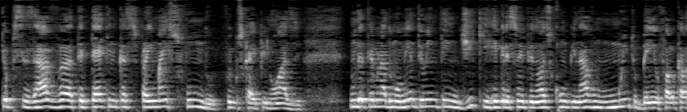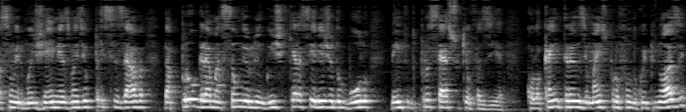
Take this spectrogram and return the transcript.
que eu precisava ter técnicas para ir mais fundo. Fui buscar hipnose. Num determinado momento eu entendi que regressão e hipnose combinavam muito bem. Eu falo que elas são irmãs gêmeas, mas eu precisava da programação neurolinguística, que era a cereja do bolo dentro do processo que eu fazia. Colocar em transe mais profundo com hipnose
